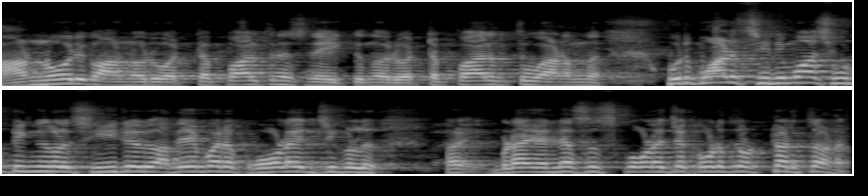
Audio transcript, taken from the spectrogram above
കാണണോര് കാണുന്നവർ ഒറ്റപ്പാലത്തിനെ സ്നേഹിക്കുന്നവർ ഒറ്റപ്പാലത്ത് വേണമെന്ന്. ഒരുപാട് സിനിമ ഷൂട്ടിങ്ങുകൾ സീരിയൽ അതേപോലെ കോളേജുകൾ ഇവിടെ എൻ എസ് എസ് കോളേജൊക്കെ ഇവിടെ തൊട്ടടുത്താണ്.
